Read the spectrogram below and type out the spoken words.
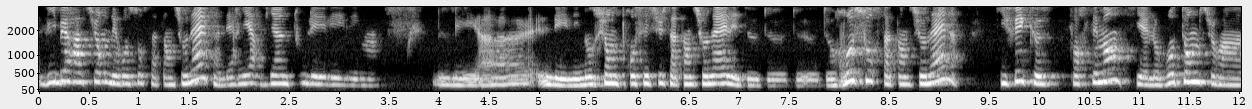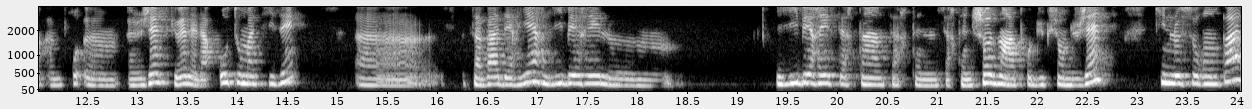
libération des ressources attentionnelles. Enfin, derrière vient tous les les, les, euh, les, les, notions de processus attentionnel et de, de, de, de, ressources attentionnelles, qui fait que forcément, si elle retombe sur un, geste qu'elle elle a automatisé, ça va derrière libérer certaines, choses dans la production du geste qui ne le seront pas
